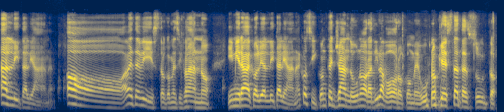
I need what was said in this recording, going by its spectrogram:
all'italiana. Oh, avete visto come si fanno i miracoli all'italiana, così conteggiando un'ora di lavoro come uno che è stato assunto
